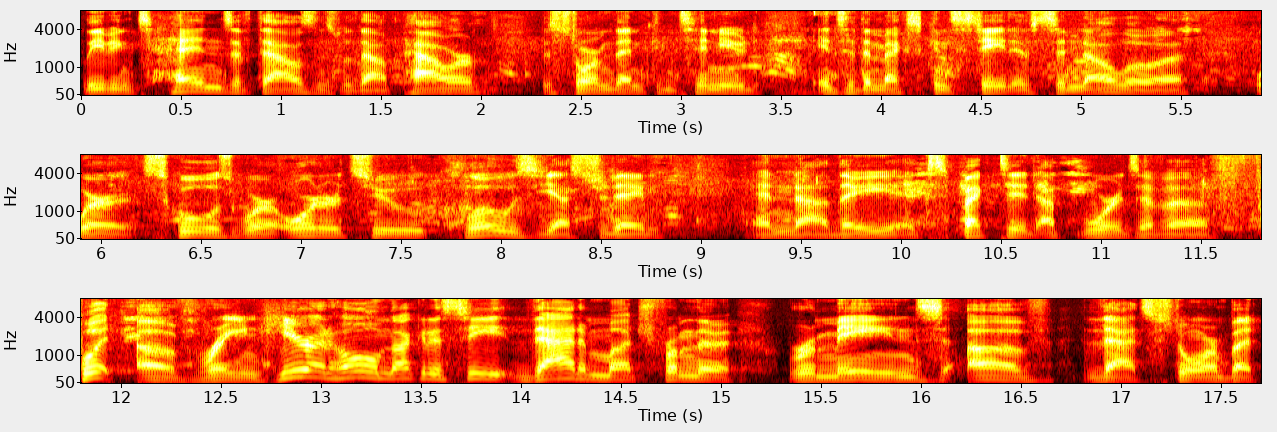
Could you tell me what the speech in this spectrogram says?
leaving tens of thousands without power. The storm then continued into the Mexican state of Sinaloa, where schools were ordered to close yesterday and uh, they expected upwards of a foot of rain here at home. Not going to see that much from the remains of that storm, but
